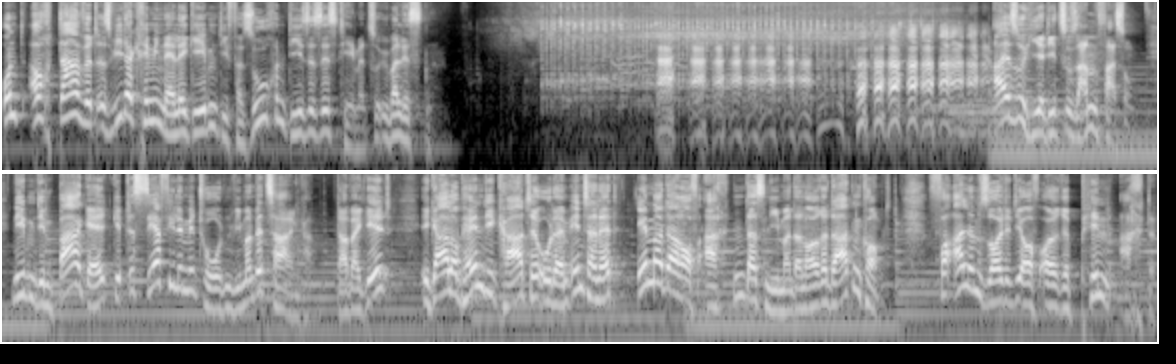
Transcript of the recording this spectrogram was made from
Und auch da wird es wieder Kriminelle geben, die versuchen, diese Systeme zu überlisten. Also hier die Zusammenfassung. Neben dem Bargeld gibt es sehr viele Methoden, wie man bezahlen kann. Dabei gilt, egal ob Handy, Karte oder im Internet, immer darauf achten, dass niemand an eure Daten kommt. Vor allem solltet ihr auf eure PIN achten.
